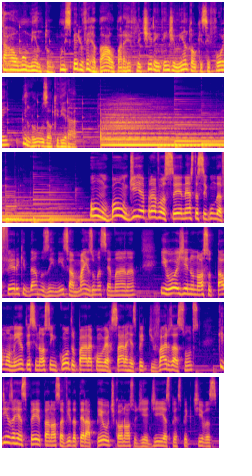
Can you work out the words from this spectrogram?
Tal momento, um espelho verbal para refletir entendimento ao que se foi e luz ao que virá. Um bom dia para você nesta segunda-feira que damos início a mais uma semana. E hoje, no nosso tal momento, esse nosso encontro para conversar a respeito de vários assuntos que dizem respeito à nossa vida terapêutica, ao nosso dia a dia, as perspectivas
